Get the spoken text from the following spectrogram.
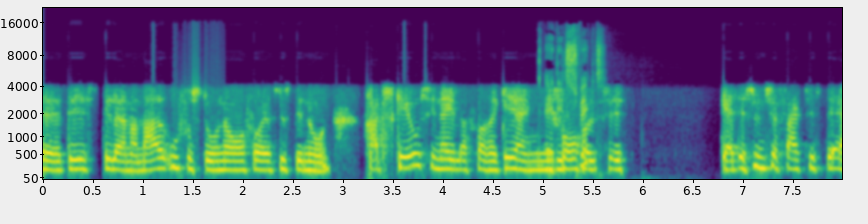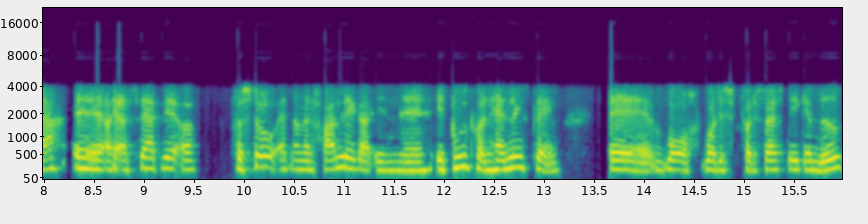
Øh, det stiller jeg mig meget uforstående over for. Jeg synes, det er nogle ret skæve signaler fra regeringen i forhold til... Ja, det synes jeg faktisk, det er. Øh, og jeg er svært ved at forstå, at når man fremlægger en, øh, et bud på en handlingsplan, øh, hvor, hvor det for det første ikke er med,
